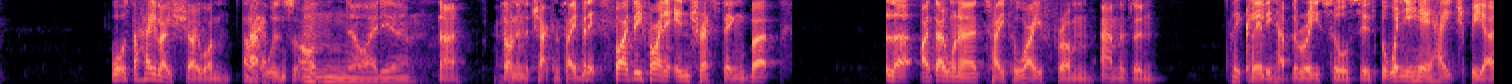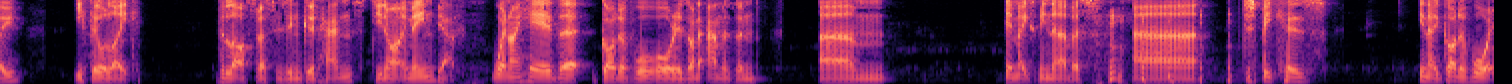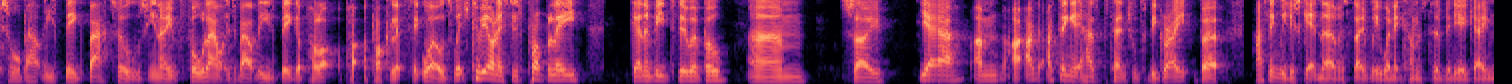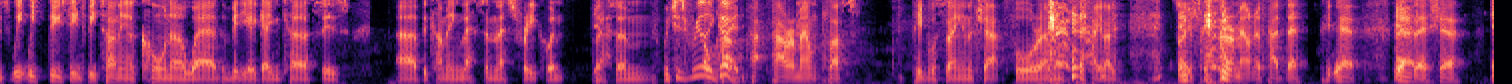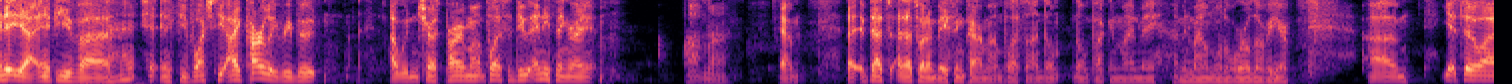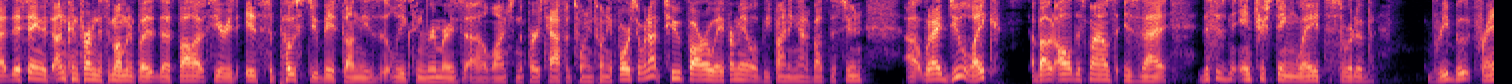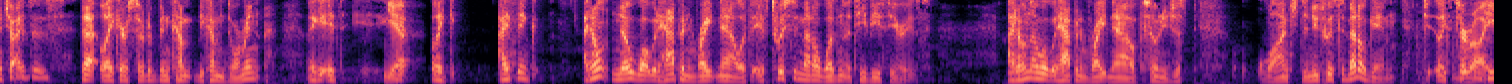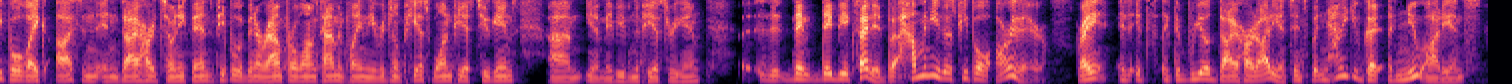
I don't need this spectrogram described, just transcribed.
What was the Halo show on? Oh, that was on. no idea. No, someone in the chat can say, but it, but I do find it interesting. But look, I don't want to take away from Amazon. They clearly have the resources, but when you hear HBO, you feel like The Last of Us is in good hands. Do you know what I mean? Yeah. When I hear that God of War is on Amazon, um, it makes me nervous. uh, just because you know, God of War, it's all about these big battles. You know, Fallout is about these big apo- apocalyptic worlds, which, to be honest, is probably going to be doable. Um, so, yeah, um, I, I think it has potential to be great, but I think we just get nervous, don't we, when it comes to video games? We we do seem to be turning a corner where the video game curse is uh, becoming less and less frequent. But, um, Which is really oh, good. Pa- Paramount Plus. People saying in the chat for um, Halo. So Paramount have had their yeah, had Yeah. their share. And it, yeah, and if you've uh, and if you've watched the iCarly reboot, I wouldn't trust Paramount Plus to do anything right. Oh man. Yeah, Uh, if that's that's what I'm basing Paramount Plus on. Don't don't fucking mind me. I'm in my own little world over here. Um, yeah, so uh, they're saying it's unconfirmed at the moment, but the Fallout series is supposed to, based on these leaks and rumors, uh, launch in the first half of 2024. So we're not too far away from it. We'll be finding out about this soon. Uh, what I do like about all this, Miles, is that this is an interesting way to sort of reboot franchises that like are sort of become become dormant. Like it's Yeah. like I think I don't know what would happen right now if if Twisted Metal wasn't a TV series. I don't know what would happen right now if Sony just launched a new Twisted Metal game. Like certain Right. people like us and, and diehard Sony fans, people who've been around for a long time and playing the original PS1, PS2 games, um, you know, maybe even the PS3 game, they, they'd be excited. But how many of those people are there? Right? It, it's like the real diehard audience. It's- But now you've got a new audience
